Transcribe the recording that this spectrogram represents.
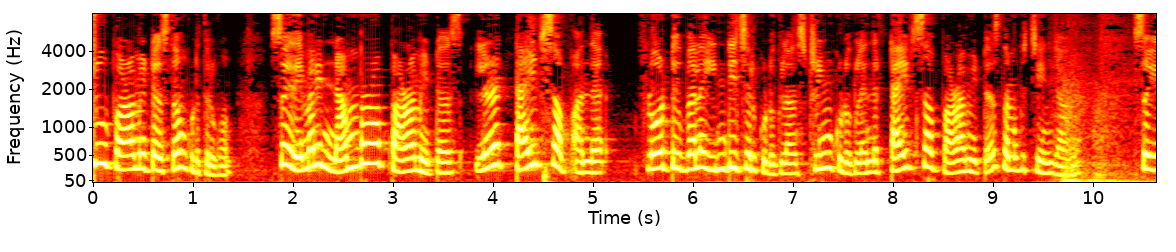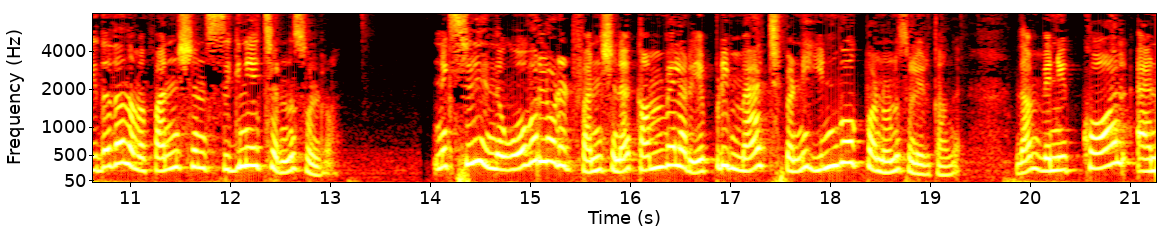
டூ பராமீட்டர்ஸ் தான் கொடுத்துருக்கோம். ஸோ இதே மாதிரி நம்பர் ஆஃப் பாராமீட்டர்ஸ் இல்லைன்னா டைப்ஸ் ஆஃப் அந்த ஃப்ளோட்டுக்கு மேலே இன்டீஜர் கொடுக்கலாம் ஸ்ட்ரிங் கொடுக்கலாம். இந்த டைப்ஸ் ஆஃப் பராமீட்டர்ஸ் நமக்கு சேஞ்ச் ஆகும். ஸோ இதை தான் நம்ம ஃபங்க்ஷன் சிக்னேச்சர்னு சொல்கிறோம் நெக்ஸ்ட் இந்த ஓவர்லோடட் ஃபங்க்ஷனை கம்பைலர் எப்படி மேட்ச் பண்ணி இன்வோக் பண்ணணும்னு சொல்லியிருக்காங்க. Then when you call an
